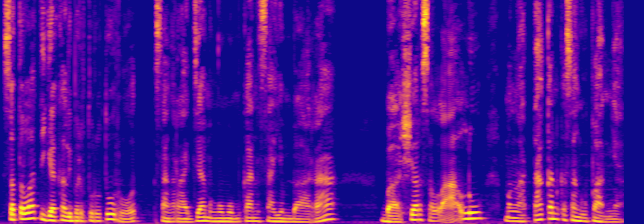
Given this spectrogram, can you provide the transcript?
Setelah tiga kali berturut-turut, sang raja mengumumkan sayembara. Bashar selalu mengatakan kesanggupannya.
